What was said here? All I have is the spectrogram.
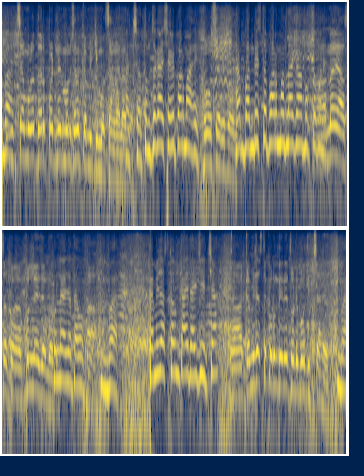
बर. त्याच्यामुळे दर पडले म्हणून त्याला कमी किंमत सांगायला लागलो. अच्छा तुमचं काय शेळी फार्म आहे? हो शेळी हा फार्म बंदिस्त फार्म मधला आहे का मुक्तपणे? नाही असं ख- खुल्या याच्यामध्ये. खुल्या याच्यात आहे हा. बर. कमी जास्त करून काय द्यायची इच्छा? कमी जास्त करून देणे थोडी बहुत इच्छा आहे. बर.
